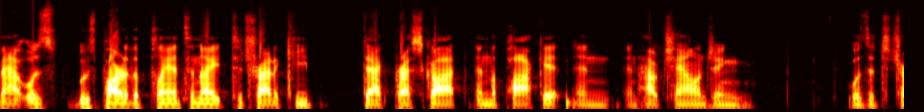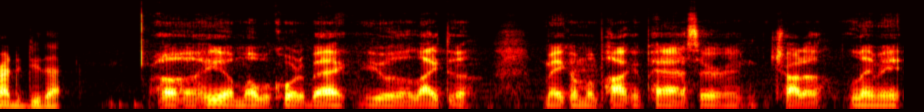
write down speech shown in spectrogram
Matt was was part of the plan tonight to try to keep Dak Prescott in the pocket, and and how challenging was it to try to do that? Uh, he a mobile quarterback. You like to make him a pocket passer and try to limit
